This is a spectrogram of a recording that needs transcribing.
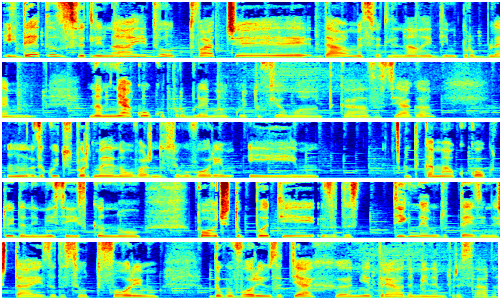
идеята за светлина идва от това, че даваме светлина на един проблем, на няколко проблема, които филма така засяга, за които според мен е много важно да се говорим. И така малко колкото и да не ни се иска, но повечето пъти, за да стигнем до тези неща и за да се отворим да говорим за тях, ние трябва да минем през ада.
